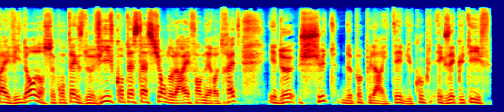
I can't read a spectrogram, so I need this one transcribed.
pas évident dans ce contexte de vive contestation de la réforme des retraites et de chute de popularité du couple exécutif.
